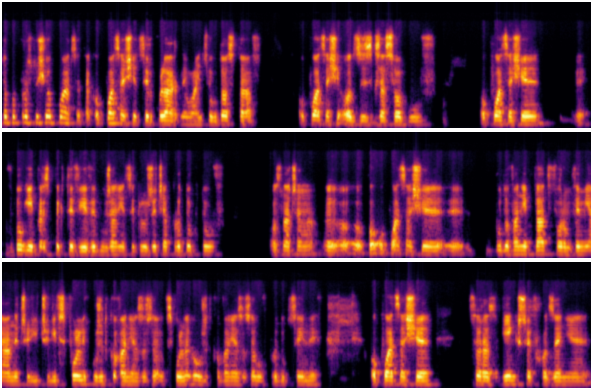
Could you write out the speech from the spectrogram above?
to po prostu się opłaca. Tak, opłaca się cyrkularny łańcuch dostaw, opłaca się odzysk zasobów, opłaca się w długiej perspektywie wydłużanie cyklu życia produktów, oznacza, opłaca się budowanie platform wymiany, czyli, czyli wspólnych użytkowania, wspólnego użytkowania zasobów produkcyjnych, opłaca się coraz większe wchodzenie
